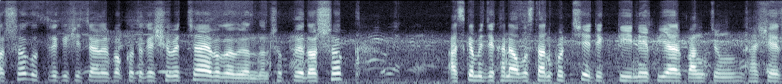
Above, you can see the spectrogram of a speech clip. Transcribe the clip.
দর্শক, উত্তর কৃষি চ্যানেলের পক্ষ থেকে শুভেচ্ছা এবং অভিনন্দন। সুপ্রিয় দর্শক, আজকে আমি যেখানে অবস্থান করছি, এটি একটি নেপিয়ার পাংচুং ঘাসের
